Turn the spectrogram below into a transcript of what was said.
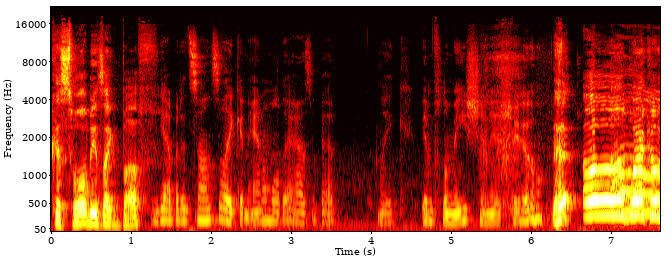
Cause swole means like buff. Yeah, but it sounds like an animal that has a bad, like, inflammation issue. oh, Marco Oh.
